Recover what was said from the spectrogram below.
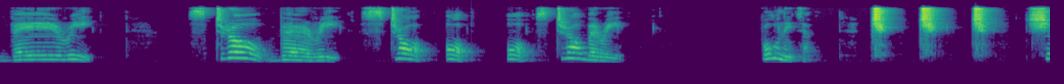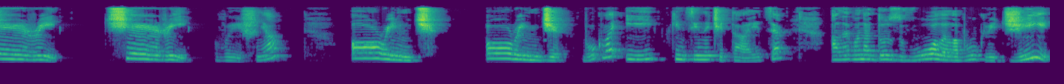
Berry. Strawberry. Straw. О. О. Strawberry. Полуниця. Ч. Ч. Ч. Cherry. Cherry. Вишня. Orange. Orange. Буква І в кінці не читається, але вона дозволила букві G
